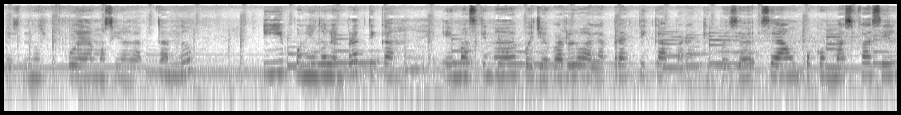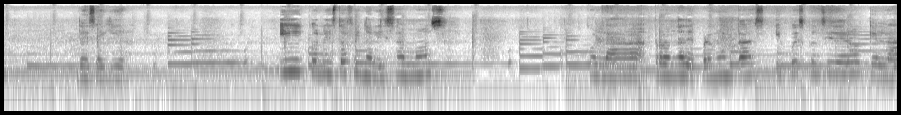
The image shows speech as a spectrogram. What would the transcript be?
pues nos podamos ir adaptando y poniéndolo en práctica. Y más que nada pues llevarlo a la práctica para que pues sea un poco más fácil de seguir. Y con esto finalizamos con la ronda de preguntas y pues considero que la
